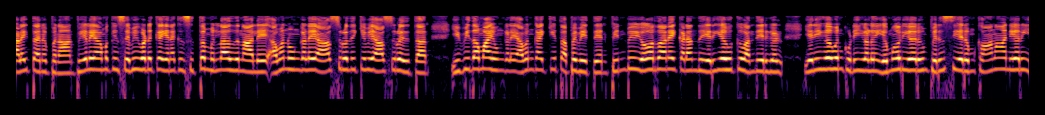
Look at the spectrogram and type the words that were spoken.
அழைத்து அனுப்பினான். பீலையாமுக்கு செவி கொடுக்க எனக்கு சித்தம் இல்லாததினாலே அவன் உங்களை ஆசீர்வதிக்கவே ஆசீர்வதித்தான். இவ்விதமாய் உங்களை அவன் கைக்கு தப்ப வைத்தேன் பின்பு யோர்தானை கடந்து எரியோவுக்கு வந்தீர்கள். எரியோவின் குடிகளும் எமோரியரும் பெருசியரும் கானானியரும்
